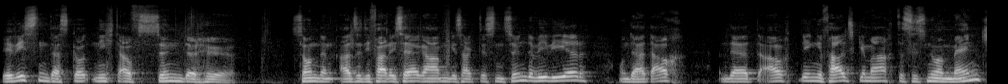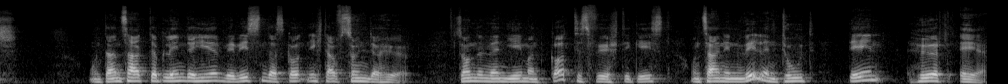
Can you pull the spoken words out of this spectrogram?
wir wissen, dass Gott nicht auf Sünder hört, sondern, also die Pharisäer haben gesagt, das ein Sünder wie wir und er hat auch, er hat auch Dinge falsch gemacht, das ist nur ein Mensch. Und dann sagt der Blinde hier, wir wissen, dass Gott nicht auf Sünder hört, sondern wenn jemand gottesfürchtig ist und seinen Willen tut, den hört er.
